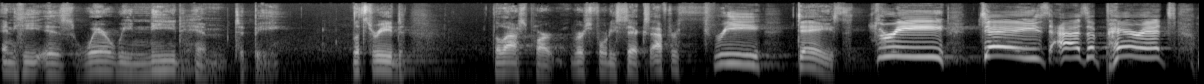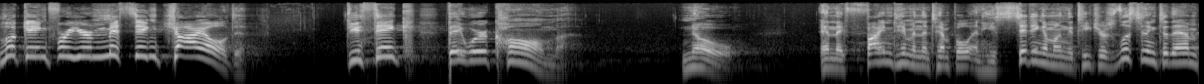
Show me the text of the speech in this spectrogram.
and he is where we need him to be. Let's read the last part, verse 46. After three days, three days as a parent looking for your missing child, do you think they were calm? No. And they find him in the temple, and he's sitting among the teachers, listening to them,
